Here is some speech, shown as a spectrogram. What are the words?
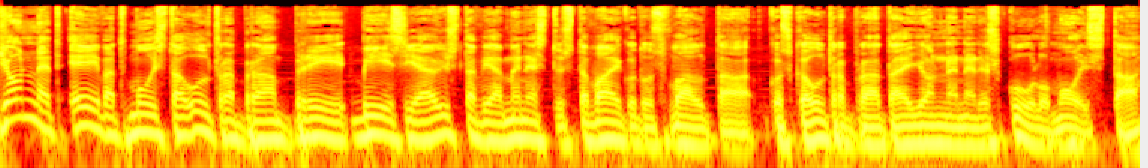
Jonnet eivät muista Ultra Braan biisiä ystäviä menestystä vaikutusvaltaa, koska Ultra Braata ei Jonnen edes kuulu muistaa.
